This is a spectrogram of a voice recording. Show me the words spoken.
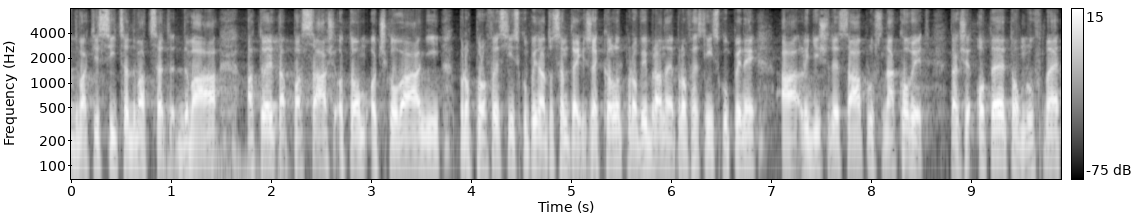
2022 eh, a to je ta pasáž o tom očkování pro profesní skupiny, a to jsem tady řekl, pro vybrané profesní skupiny a lidi 60 plus na COVID. Takže o této mluvme.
